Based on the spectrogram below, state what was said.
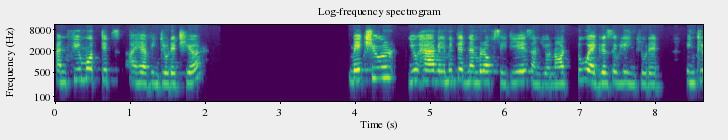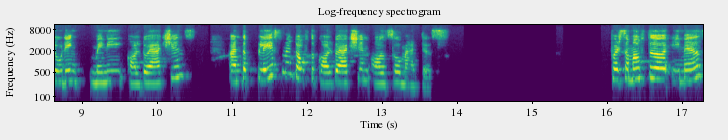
and few more tips I have included here. Make sure you have a limited number of CTAs and you're not too aggressively included, including many call to actions. And the placement of the call to action also matters. For some of the emails,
